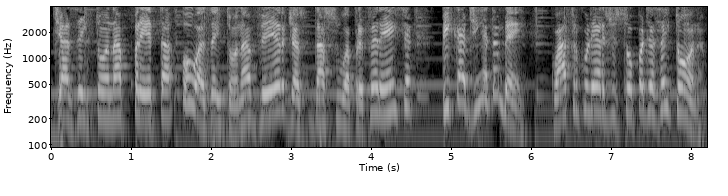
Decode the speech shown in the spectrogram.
de azeitona preta ou azeitona verde, da sua preferência, picadinha também. 4 colheres de sopa de azeitona.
